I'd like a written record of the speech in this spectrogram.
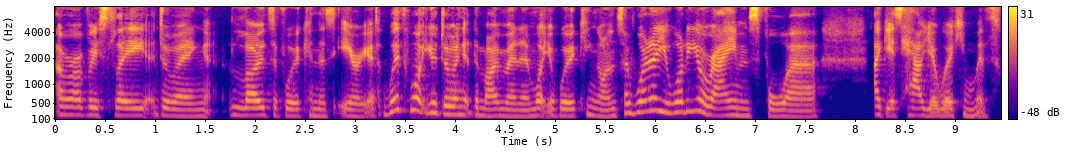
are obviously doing loads of work in this area. With what you're doing at the moment and what you're working on, so what are you what are your aims for I guess how you're working with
